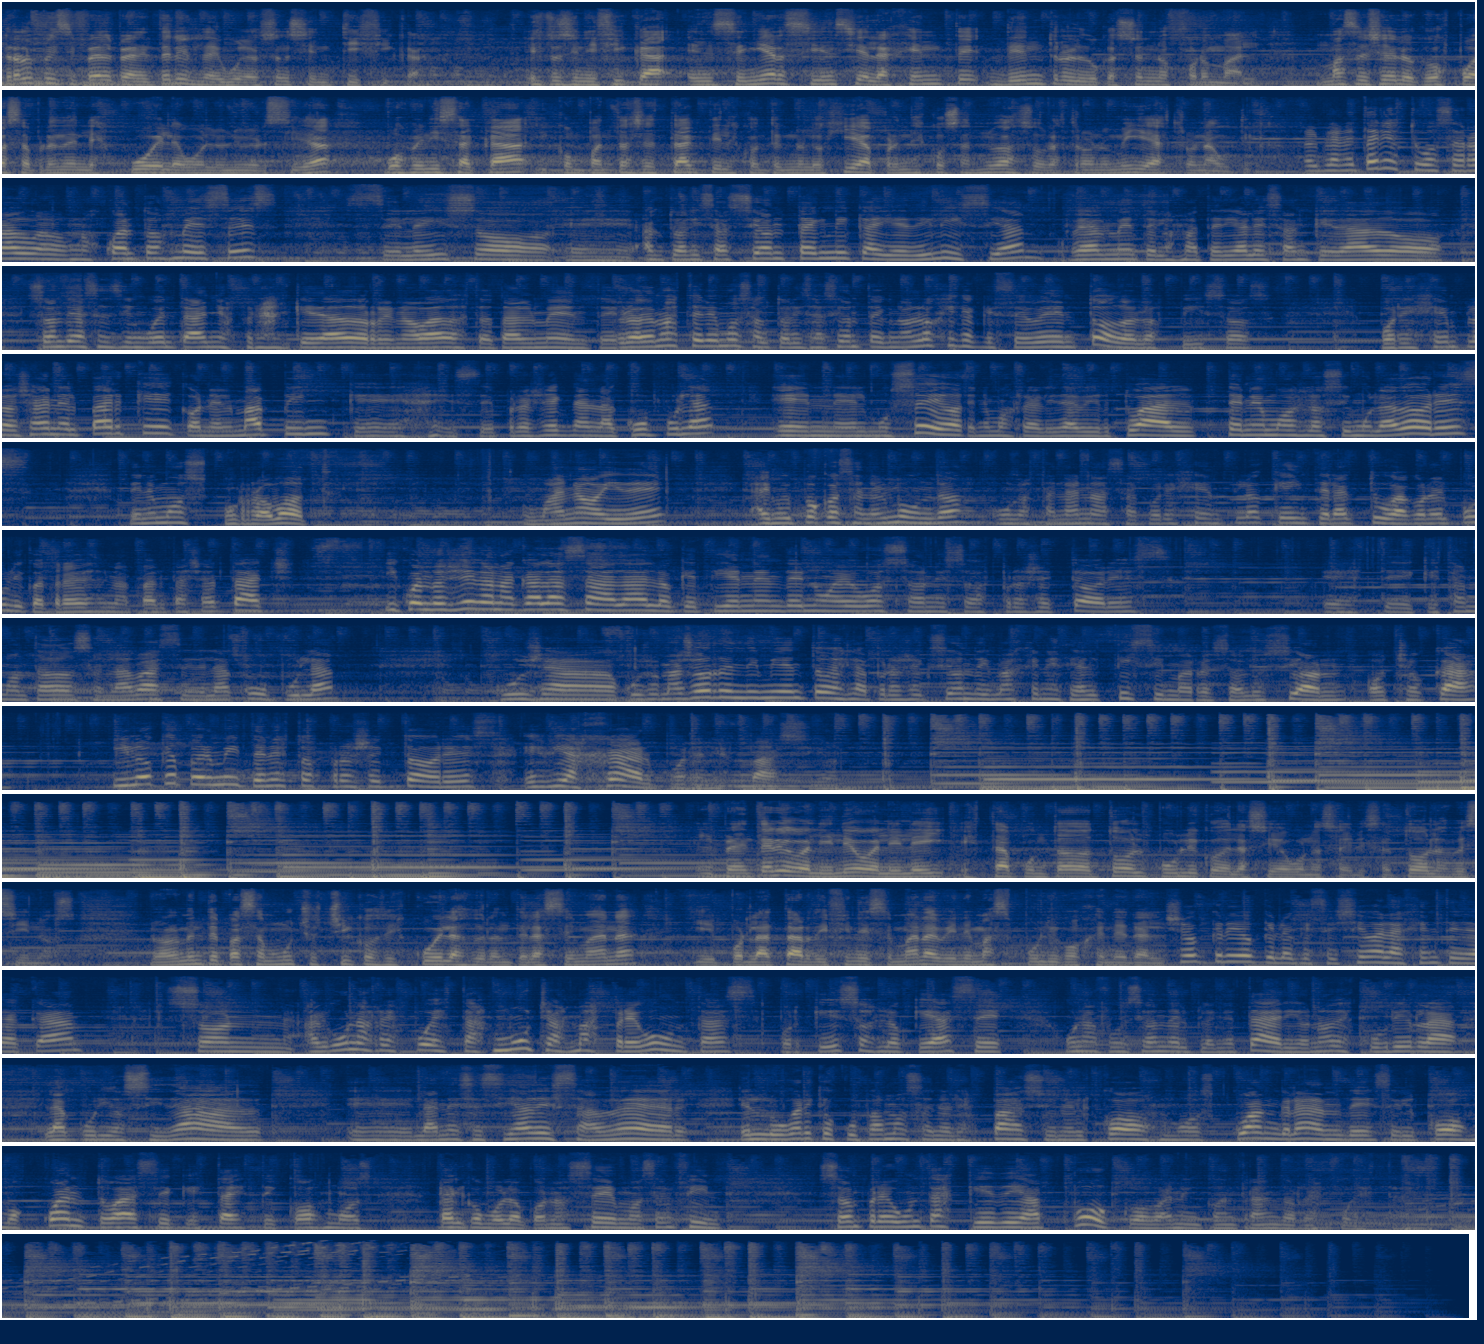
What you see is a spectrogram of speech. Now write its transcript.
rol principal del planetario es la divulgación científica. Esto significa enseñar ciencia a la gente dentro de la educación no formal. Más allá de lo que vos puedas aprender en la escuela o en la universidad, vos venís acá y con pantallas táctiles, con tecnología, aprendés cosas nuevas sobre astronomía y astronáutica. El planetario estuvo cerrado unos cuantos meses se le hizo eh, actualización técnica y edilicia. Realmente los materiales han quedado, son de hace 50 años, pero han quedado renovados totalmente. Pero además tenemos actualización tecnológica que se ve en todos los pisos. Por ejemplo, ya en el parque, con el mapping que se proyecta en la cúpula, en el museo tenemos realidad virtual, tenemos los simuladores, tenemos un robot humanoide hay muy pocos en el mundo, uno está en la NASA, por ejemplo, que interactúa con el público a través de una pantalla touch. Y cuando llegan acá a la sala, lo que tienen de nuevo son esos proyectores este, que están montados en la base de la cúpula, cuya, cuyo mayor rendimiento es la proyección de imágenes de altísima resolución, 8K. Y lo que permiten estos proyectores es viajar por el espacio. El planetario Galileo Galilei está apuntado a todo el público de la ciudad de Buenos Aires, a todos los vecinos. Normalmente pasan muchos chicos de escuelas durante la semana y por la tarde y fin de semana viene más público en general. Yo creo que lo que se lleva a la gente de acá son algunas respuestas, muchas más preguntas, porque eso es lo que hace una función del planetario, ¿no? descubrir la, curiosidad, eh, la necesidad de saber el lugar que ocupamos en el espacio, en el cosmos, cuán grande es el cosmos, cuánto hace que está este cosmos tal como lo conocemos, en fin son preguntas que de a poco van encontrando respuestas.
